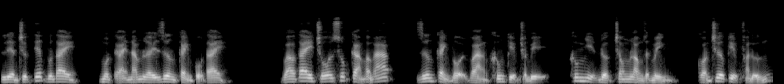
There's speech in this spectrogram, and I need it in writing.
liền trực tiếp vươn tay, một cái nắm lấy dương cảnh cổ tay. Vào tay chỗ xúc cảm ấm áp, dương cảnh vội vàng không kịp chuẩn bị, không nhịn được trong lòng giật mình, còn chưa kịp phản ứng,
